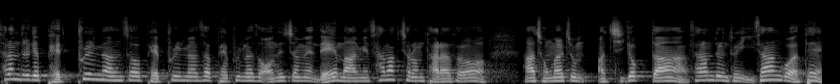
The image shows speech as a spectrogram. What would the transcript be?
사람들에게 베풀면서 베풀면서 베풀면서 어느 점에 내 마음이 사막처럼 달아서 아 정말 좀 아, 지겹다. 사람들은 되게 이상한 것 같아.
